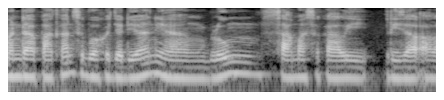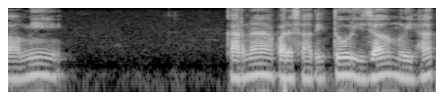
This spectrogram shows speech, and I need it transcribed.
mendapatkan sebuah kejadian yang belum sama sekali Rizal alami. Karena pada saat itu Rizal melihat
